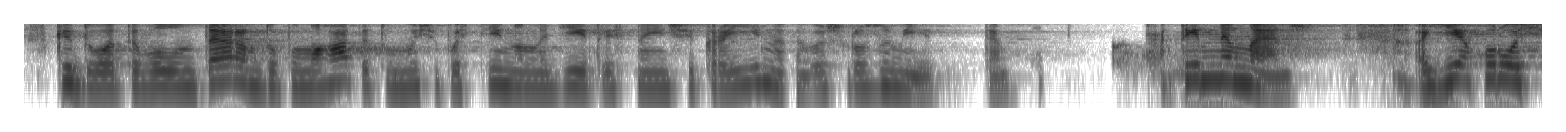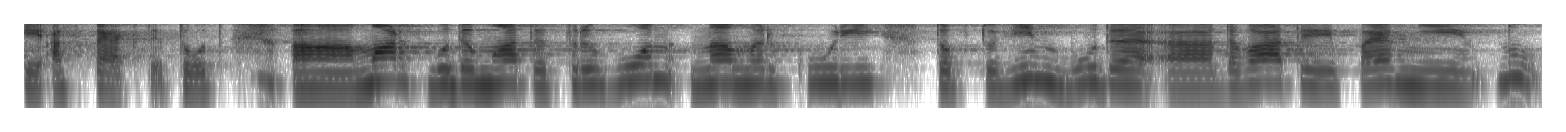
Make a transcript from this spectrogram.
скидувати волонтерам, допомагати, тому що постійно надіятись на інші країни, ви ж розумієте. Тим не менш, є хороші аспекти тут. Марс буде мати тригон на Меркурій, тобто він буде е, давати певні ну,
